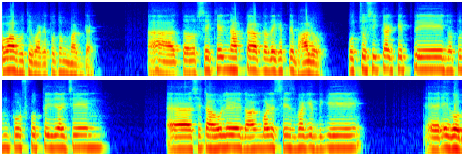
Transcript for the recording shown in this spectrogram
অভাব হতে পারে প্রথম ভাগটায়। তো সেকেন্ড হাফটা আপনাদের ক্ষেত্রে ভালো। উচ্চশিক্ষার ক্ষেত্রে নতুন কোর্স করতে চাইছেন সেটা হলে নভেম্বরের শেষ ভাগের দিকে এগোন,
